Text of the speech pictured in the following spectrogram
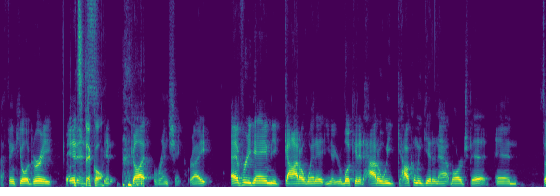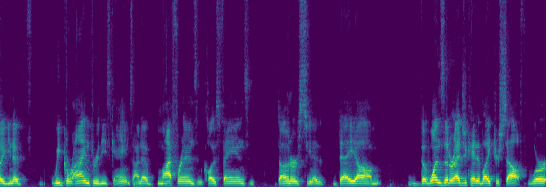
I think you'll agree, it it's is, fickle. It is gut wrenching, right? Every game you gotta win it. You know, you're looking at how do we, how can we get an at-large bid, and so you know, we grind through these games. I know my friends and close fans and donors. You know, they, um, the ones that are educated like yourself, we're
